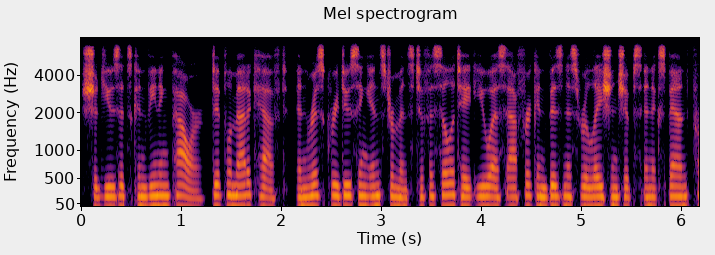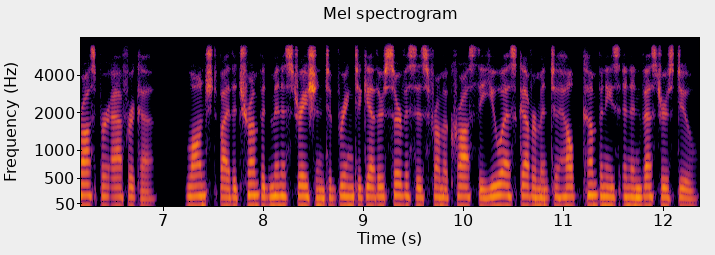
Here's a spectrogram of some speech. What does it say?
should use its convening power, diplomatic heft, and risk-reducing instruments to facilitate U.S.-African business relationships and expand Prosper Africa, launched by the Trump administration to bring together services from across the U.S. government to help companies and investors do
